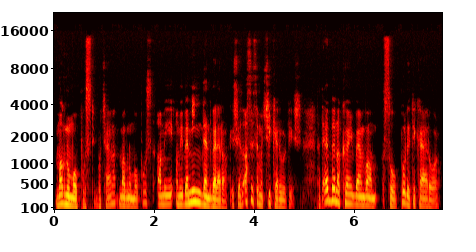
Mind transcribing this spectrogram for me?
magnum opuszt, bocsánat, magnum opuszt, ami, amiben mindent belerak, és ez azt hiszem, hogy sikerült is. Tehát ebben a könyvben van szó politikáról,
